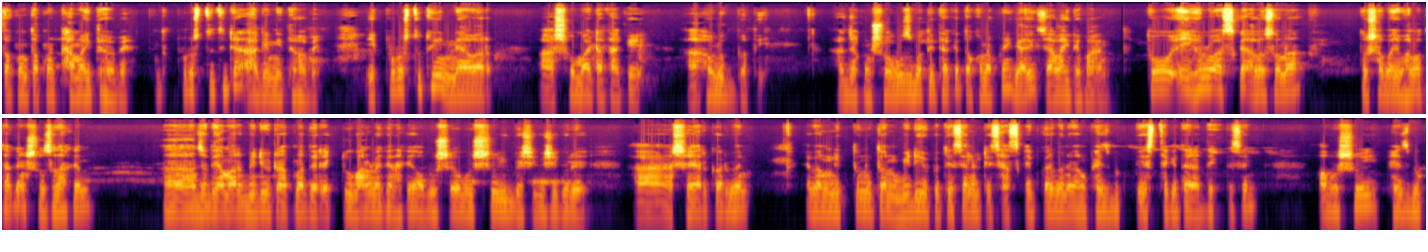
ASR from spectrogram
তখন তো আপনার থামাইতে হবে। কিন্তু প্রস্তুতিটা আগে নিতে হবে। এই প্রস্তুতি নেওয়ার সময়টা থাকে হলুদ বাতি। আর যখন সবুজ বাতি থাকে, তখন আপনি গাড়ি চালাইতে পারেন। তো এই হলো আজকে আলোচনা। তো সবাই ভালো থাকেন, সুস্থ থাকেন। যদি আমার ভিডিওটা আপনাদের একটু ভালো লেগে থাকে, অবশ্যই অবশ্যই বেশি বেশি করে শেয়ার করবেন এবং নিত্য নতুন ভিডিও পেতে চ্যানেলটি সাবস্ক্রাইব করবেন এবং ফেসবুক পেজ থেকে তারা দেখতেছেন, অবশ্যই ফেসবুক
